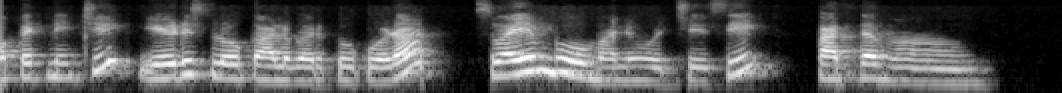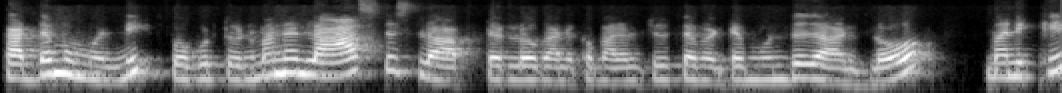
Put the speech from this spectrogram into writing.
ఒకటి నుంచి ఏడు శ్లోకాల వరకు కూడా స్వయంభూ మను వచ్చేసి కర్దమ కర్దమ ముని పొగుడుతుంది. మనం లాస్ట్ చాప్టర్లో కనుక మనం చూసామంటే ముందు దాంట్లో మనకి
